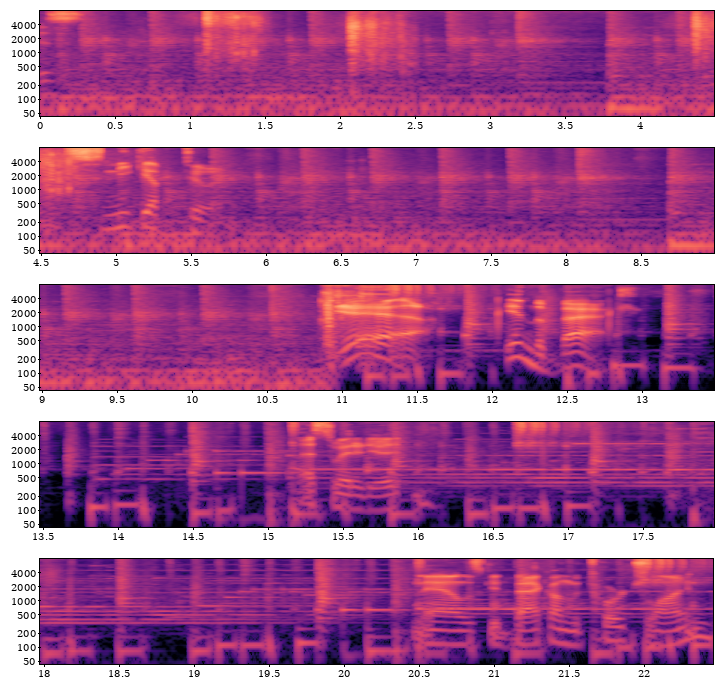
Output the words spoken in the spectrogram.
Is. Sneak up to it. Yeah! In the back. That's the way to do it. Now let's get back on the torch line.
